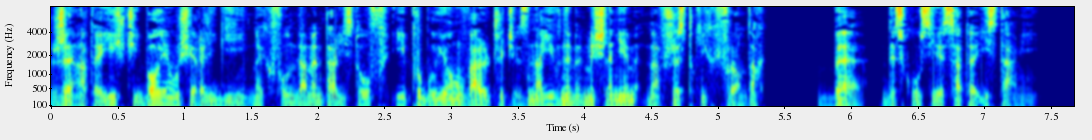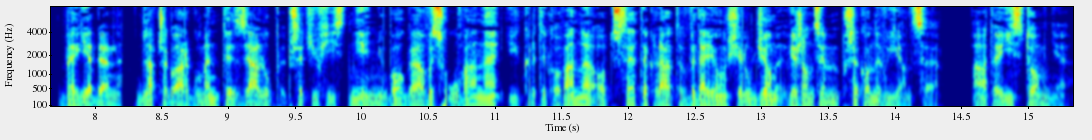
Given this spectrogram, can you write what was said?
że ateiści boją się religijnych fundamentalistów i próbują walczyć z naiwnym myśleniem na wszystkich frontach? B. Dyskusje z ateistami. B1. Dlaczego argumenty za lub przeciw istnieniu Boga wysłuwane i krytykowane od setek lat wydają się ludziom wierzącym przekonywujące? Ateistom nie.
